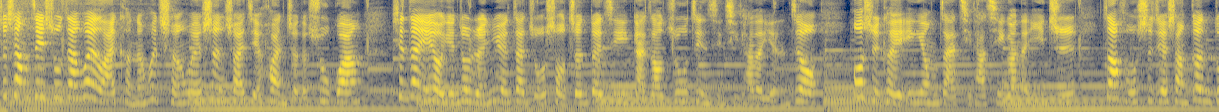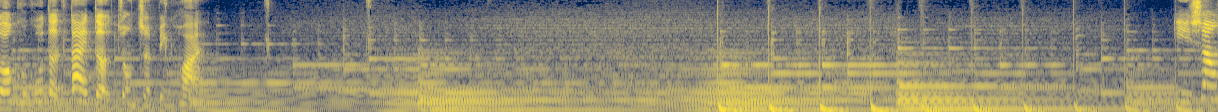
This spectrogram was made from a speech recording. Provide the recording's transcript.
这项技术在未来可能会成为肾衰竭患者的曙光。现在也有研究人员在着手针对基因改造猪进行其他的研究，或许可以应用在其他器官的移植，造福世界上更多苦苦等待的重症病患。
